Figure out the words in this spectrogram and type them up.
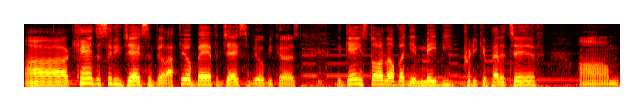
Uh, Kansas City, Jacksonville. I feel bad for Jacksonville because the game started off like it may be pretty competitive. Um,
